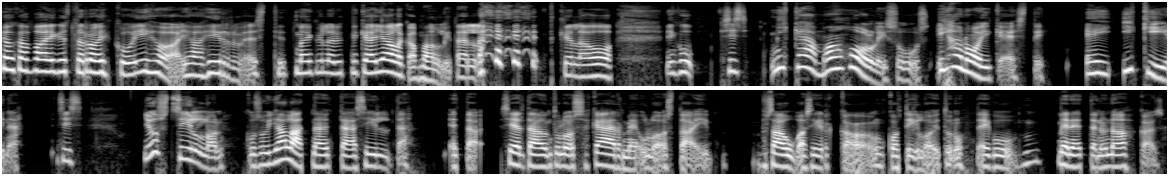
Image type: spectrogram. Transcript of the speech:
joka paikasta roikkuu ihoa ihan hirveästi. Et mä en kyllä nyt mikään jalkamalli tällä hetkellä ole. Niin kuin, siis mikä mahdollisuus, ihan oikeesti, ei ikinä. Siis just silloin, kun sun jalat näyttää siltä, että sieltä on tulossa käärme ulos tai sauvasirkka on kotiloitunut, ei kun menettänyt nahkansa.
